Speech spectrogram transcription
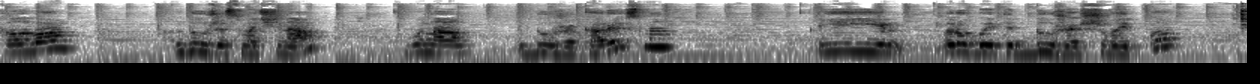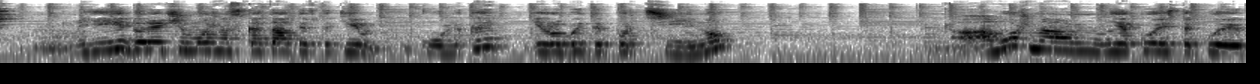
Халва дуже смачна, вона дуже корисна. Її робити дуже швидко. Її, до речі, можна скатати в такі кульки і робити порційно. А можна якоїсь такої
